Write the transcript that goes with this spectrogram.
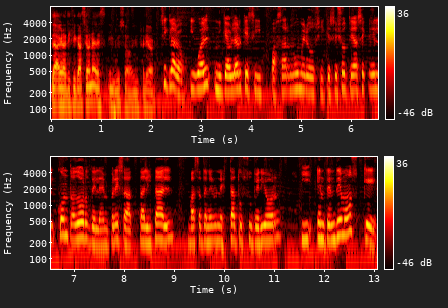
La gratificación es incluso inferior. Sí, claro, igual ni que hablar que si pasar números y qué sé yo te hace el contador de la empresa tal y tal, vas a tener un estatus superior y entendemos que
